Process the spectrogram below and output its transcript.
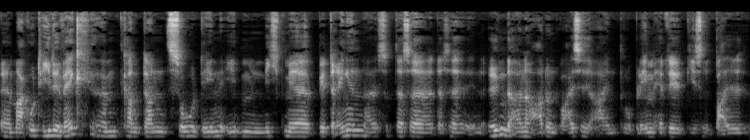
äh, Marco Thiele weg, ähm, kann dann so den eben nicht mehr bedrängen, also dass er, dass er in irgendeiner Art und Weise ein Problem hätte, diesen Ball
